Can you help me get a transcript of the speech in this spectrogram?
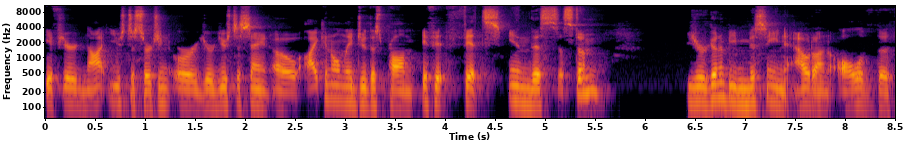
if you're not used to searching or you're used to saying, oh, I can only do this problem if it fits in this system, you're going to be missing out on all of the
